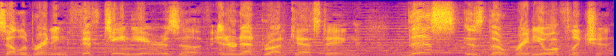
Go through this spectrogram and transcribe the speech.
Celebrating 15 years of internet broadcasting, this is the Radio Affliction.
